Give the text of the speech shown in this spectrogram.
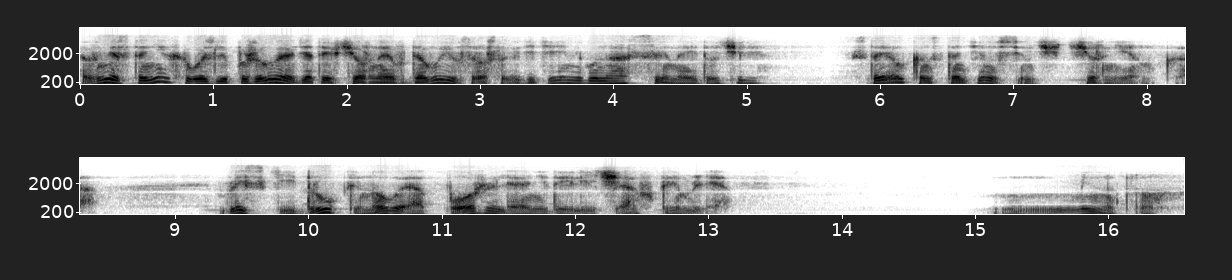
Вместо них, возле пожилой, одетой в черное вдовы и взрослых детей Мигуна, сына и дочери, стоял Константин Устинович Черненко, близкий друг и новая опора Леонида Ильича в Кремле. «Минуту», —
